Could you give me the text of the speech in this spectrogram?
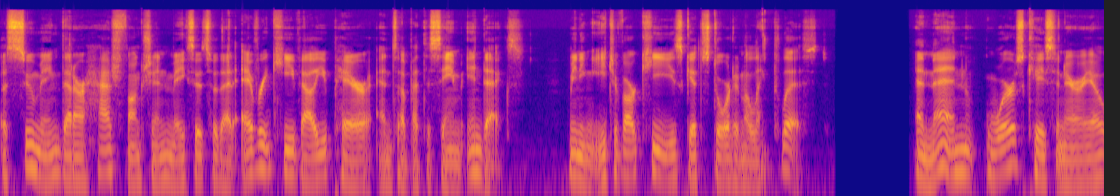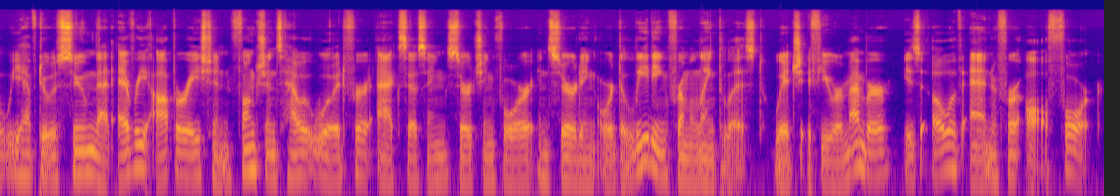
assuming that our hash function makes it so that every key value pair ends up at the same index, meaning each of our keys gets stored in a linked list. And then, worst case scenario, we have to assume that every operation functions how it would for accessing, searching for, inserting, or deleting from a linked list, which, if you remember, is O of n for all four.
